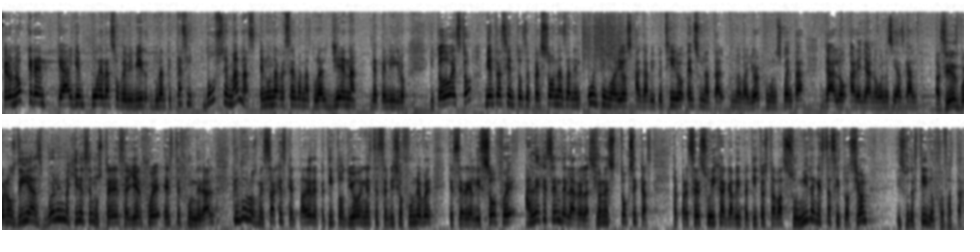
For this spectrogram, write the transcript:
pero no creen que alguien pueda sobrevivir durante casi dos semanas en una reserva natural llena de peligro. Y todo esto mientras cientos de personas dan el último adiós a Gaby Petito en su natal Nueva York, como nos cuenta Galo Arellano. Buenos días, Galo. Así es, buenos días. Bueno, imagínense ustedes, ayer fue este funeral y uno de los mensajes que el padre de Petito dio en este servicio fúnebre que se realizó fue aléjese de las relaciones tóxicas. Al parecer su hija Gaby Petito estaba sumida en esta situación y su destino fue fatal.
